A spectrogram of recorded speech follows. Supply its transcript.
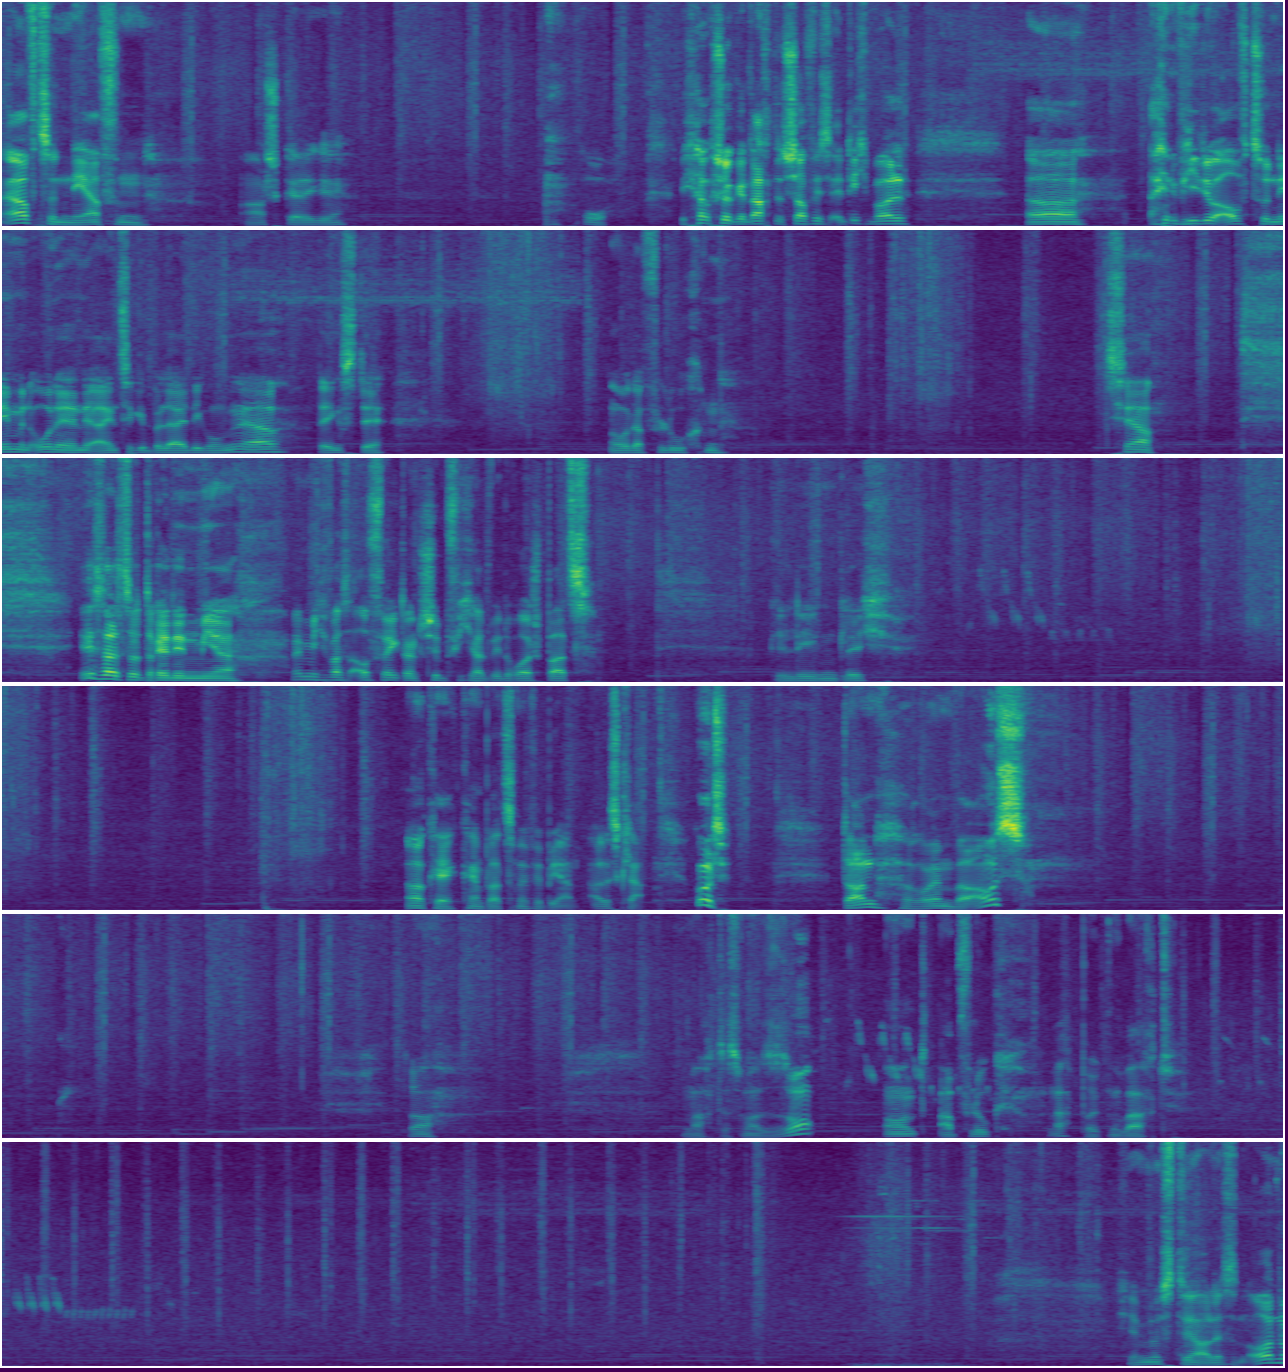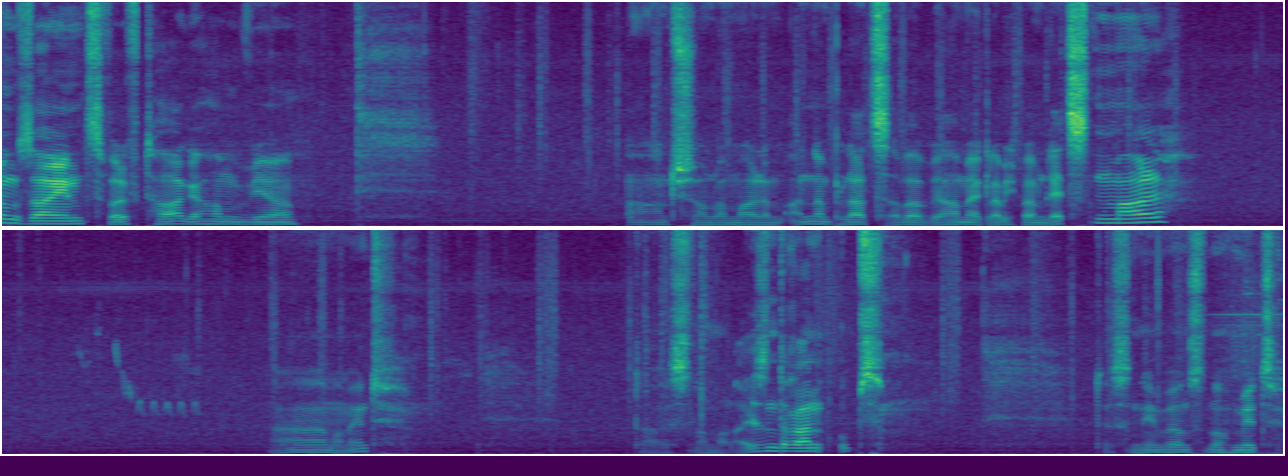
Auf zu nerven. Arschgelge. Oh. Ich habe schon gedacht, jetzt schaffe ich es endlich mal, äh, ein Video aufzunehmen ohne eine einzige Beleidigung. Ja, denkst du. Oder fluchen. Tja. Ist halt so drin in mir. Wenn mich was aufregt, dann schimpfe ich halt wie Rohrspatz. Gelegentlich. Okay, kein Platz mehr für Bären. Alles klar. Gut. Dann räumen wir aus. So. Mach das mal so. Und Abflug nach Brückenwacht. Hier müsste ja alles in Ordnung sein. Zwölf Tage haben wir. Und schauen wir mal am anderen Platz. Aber wir haben ja, glaube ich, beim letzten Mal... Ah, Moment. Da ist nochmal Eisen dran. Ups. Das nehmen wir uns noch mit.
